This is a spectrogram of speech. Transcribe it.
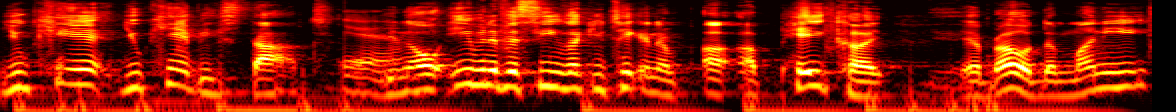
you can't you can't be stopped. Yeah. You know, even if it seems like you're taking a, a, a pay cut, yeah. bro, the money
